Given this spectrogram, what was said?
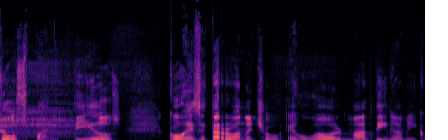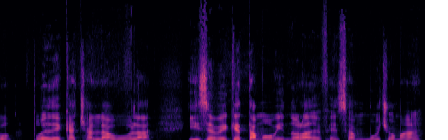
dos partidos. Cogen, se está robando el show. Es un jugador más dinámico. Puede cachar la bola. Y se ve que está moviendo la defensa mucho más.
